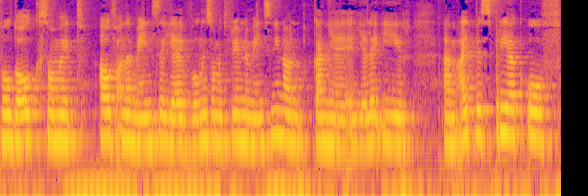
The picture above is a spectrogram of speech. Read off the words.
wil dalk saam met 11 ander mense, jy wil nie saam met vreemde mense nie, dan kan jy 'n hele uur um uitbespreek of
